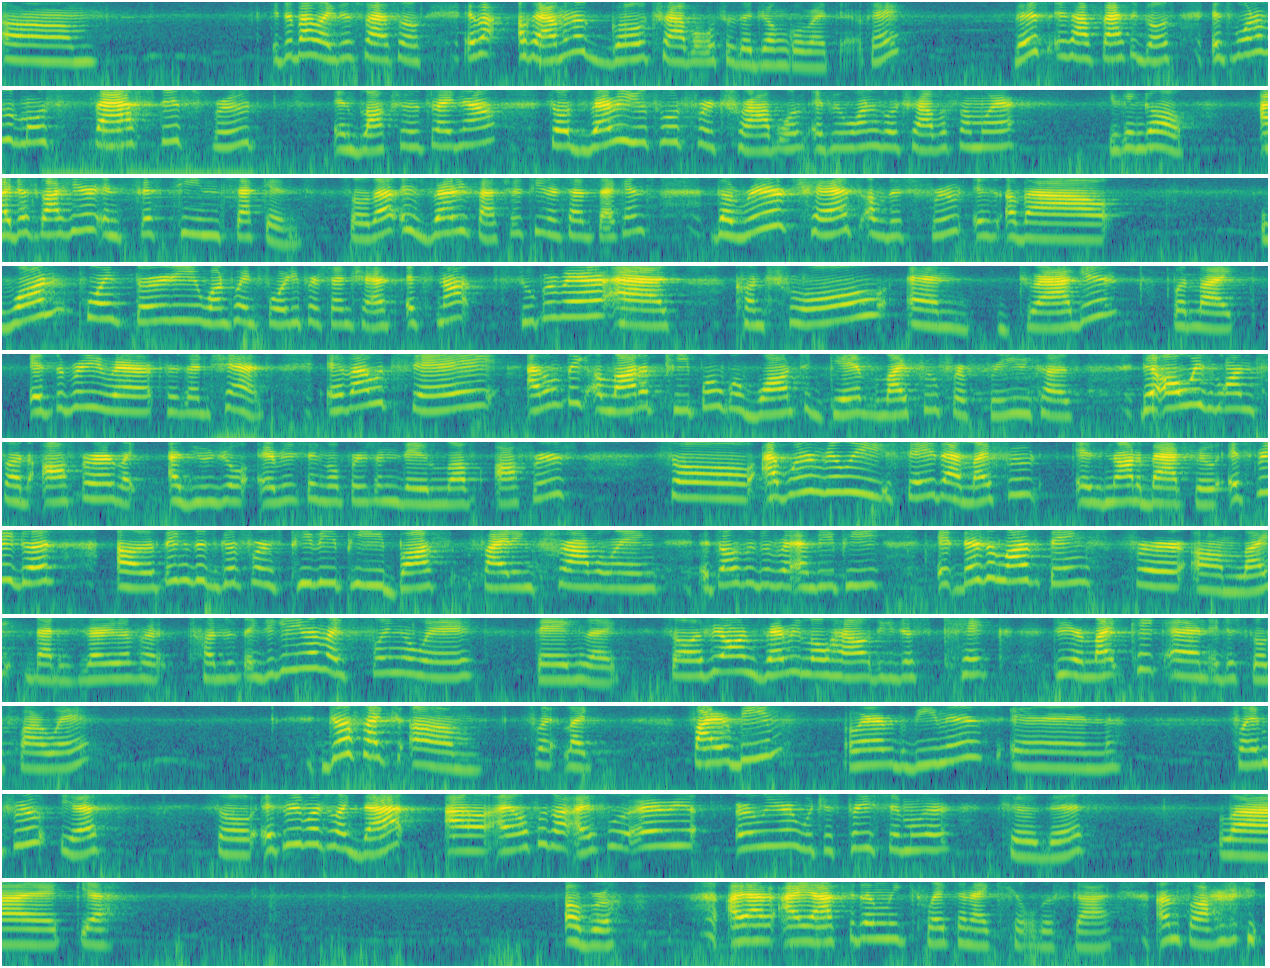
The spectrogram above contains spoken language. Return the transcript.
Um, like this fast. So if I okay, I'm gonna go travel to the jungle right there. Okay. This is how fast it goes. It's one of the most fastest fruits in blox fruits right now. So it's very useful for travels. If you want to go travel somewhere, you can go. I just got here in 15 seconds. So that is very fast, 15 or 10 seconds. The rare chance of this fruit is about 1.30, 1.40% chance. It's not super rare as control and dragon, but like it's a pretty rare percent chance. If I would say, I don't think a lot of people would want to give light fruit for free because they always want an offer. Like as usual, every single person they love offers. So I wouldn't really say that light fruit is not a bad fruit. It's pretty good. Uh, the things it's good for is PvP, boss fighting, traveling. It's also good for MVP. It, there's a lot of things for um, light that is very good for tons of things. You can even like fling away things like so if you're on very low health, you can just kick, do your light kick, and it just goes far away. Just like um, like fire beam or whatever the beam is in flame fruit. Yes. So it's pretty much like that. Uh, I also got ice fruit area earlier, which is pretty similar to this. Like yeah. Oh, bro. I I accidentally clicked and I killed this guy. I'm sorry.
